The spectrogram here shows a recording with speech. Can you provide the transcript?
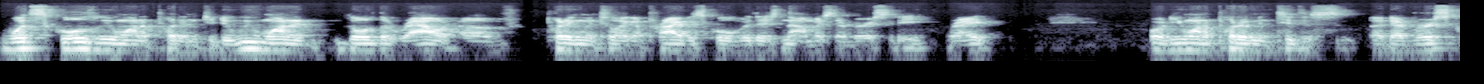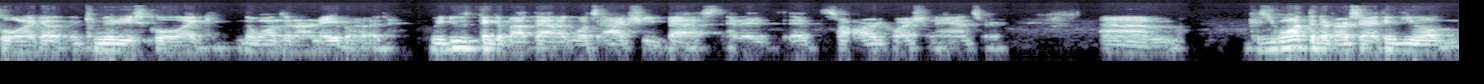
what schools we want to put them to. Do we want to go the route of putting them into like a private school where there's not much diversity, right? Or do you want to put them into this a diverse school, like a, a community school, like the ones in our neighborhood? We do think about that, like what's actually best, and it, it's a hard question to answer. Um, because you want the diversity. I think you know,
